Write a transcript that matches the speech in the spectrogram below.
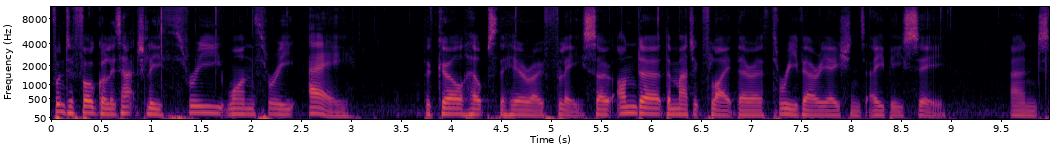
Fundevogel is actually 313A. The girl helps the hero flee. So under the Magic Flight, there are three variations A, B, C. And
